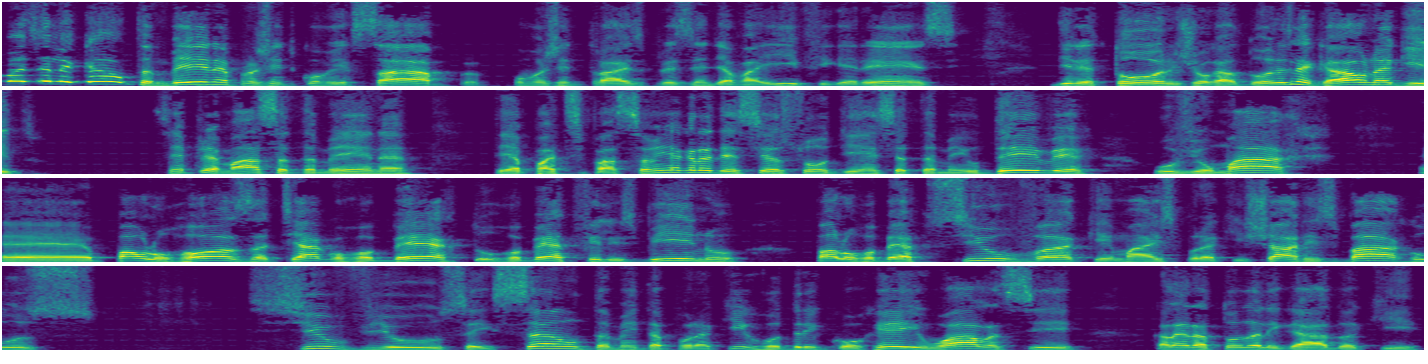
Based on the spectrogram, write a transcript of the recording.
mas é legal também, né, para a gente conversar, como a gente traz o presidente de Havaí, Figueirense, diretores, jogadores, legal, né, Guido? Sempre é massa também, né, ter a participação e agradecer a sua audiência também. O David, o Vilmar, é, Paulo Rosa, Tiago Roberto, Roberto Felizbino, Paulo Roberto Silva, quem mais por aqui? Charles Barros, Silvio Seição também está por aqui, Rodrigo Correia, Wallace, galera toda ligado aqui.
